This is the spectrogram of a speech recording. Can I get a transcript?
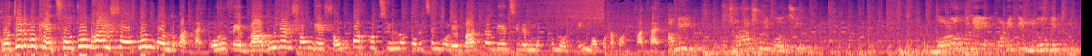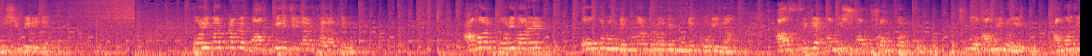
ভোটের মুখে ছোট ভাই স্বপন বন্দ্যোপাধ্যায় ওরফে বাবুলের সঙ্গে সম্পর্ক ছিন্ন করেছেন বলে বার্তা দিয়েছিলেন মুখ্যমন্ত্রী মমতা বন্দ্যোপাধ্যায়। আমি সরাসরি বলছি, বড় হলে অনেকের লোভ একটু বেশি বেড়ে যায়। পরিবারটাকে বাদ দিয়ে যে যার খেলা খেলে। আমার পরিবারের ও কোনো মেম্বার বলে আমি মনে করি না। আজ থেকে আমি সব সম্পর্ক। শুধু আমি নই, আমাদের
